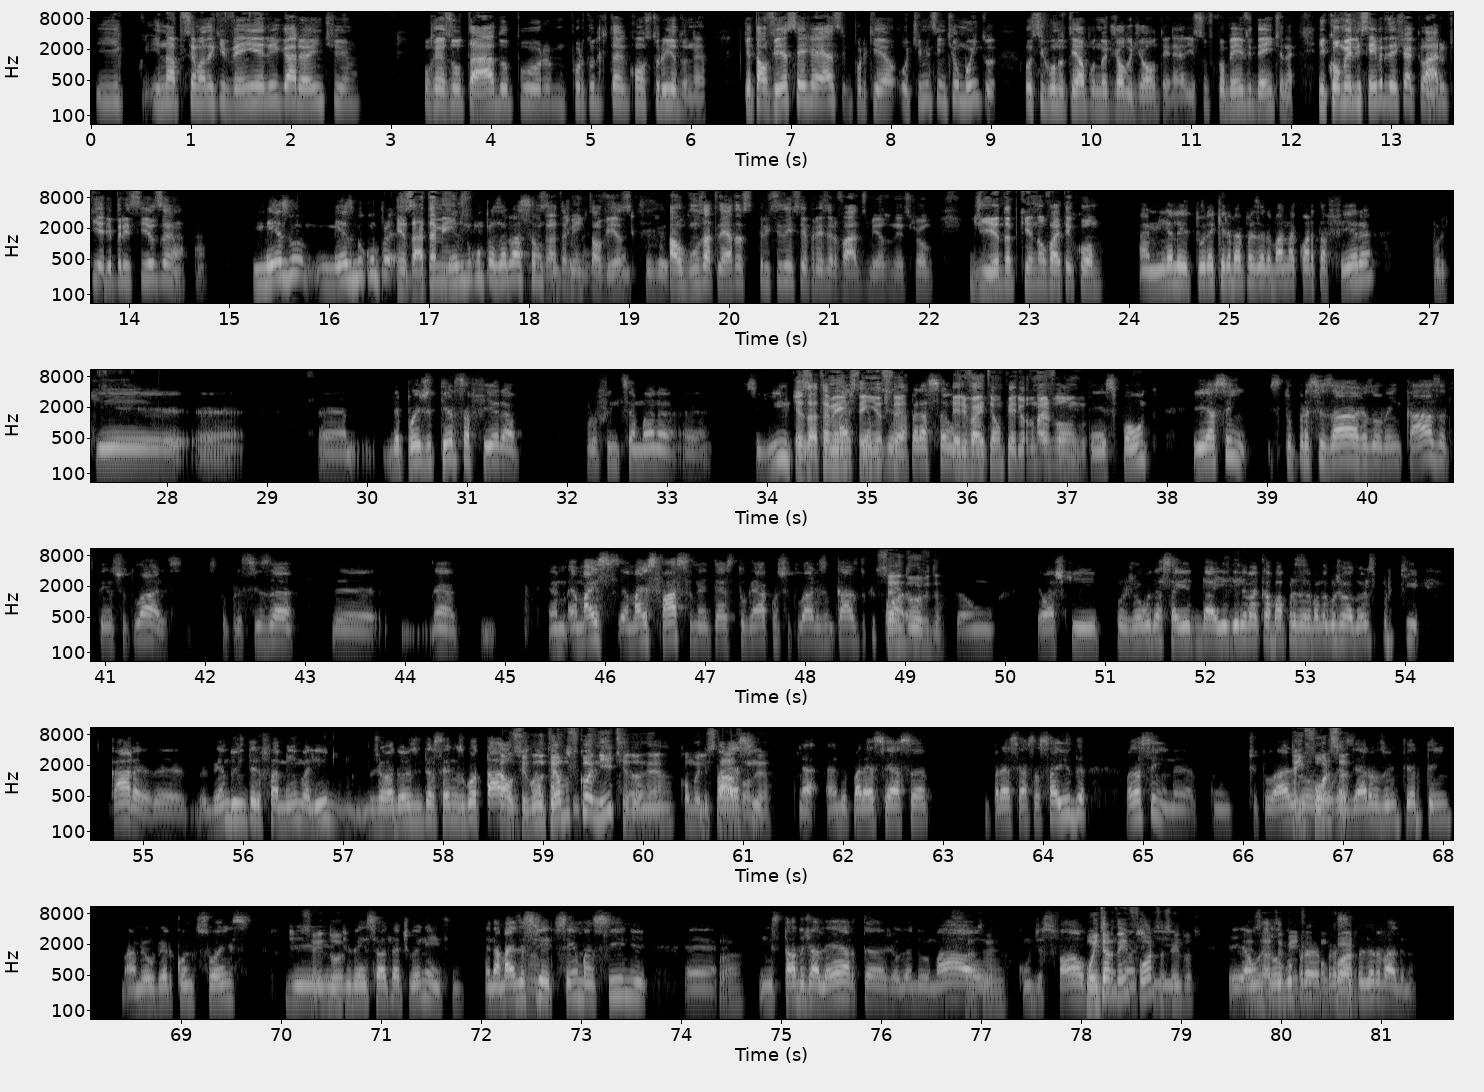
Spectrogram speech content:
e, e na semana que vem ele garante o resultado por, por tudo que está construído, né? Porque talvez seja essa, porque o time sentiu muito o segundo tempo no jogo de ontem, né? Isso ficou bem evidente, né? E como ele sempre deixa claro que ele precisa mesmo mesmo com exatamente. mesmo com preservação exatamente sentiu, né? talvez alguns atletas precisem ser preservados mesmo nesse jogo de ida porque não vai ter como. A minha leitura é que ele vai preservar na quarta-feira porque é, é, depois de terça-feira para o fim de semana é, seguinte exatamente tem, tem isso é. ele vai ter um período mais longo. tem, tem esse ponto. E assim se tu precisar resolver em casa tu tem os titulares. Se tu precisa é, né, é, é, mais, é mais fácil, né, em tese, tu ganhar com os titulares em casa do que fora. Sem dúvida. Então, eu acho que por jogo dessa ida, da ida ele vai acabar preservando alguns jogadores, porque, cara, é, vendo o Inter e Flamengo ali, os jogadores do Inter saindo esgotados. Ah, o segundo tempo ficou nítido, então, né? Como eles estavam, parece, né? É, é, me parece essa me parece essa saída. Mas assim, né, com titulares tem força. ou reservas, o Inter tem, a meu ver, condições de, de vencer o Atlético Goianiense. Ainda mais desse uhum. jeito, sem o Mancini, é, claro. em estado de alerta, jogando mal, Exatamente. com desfalque. O Inter tem então força, sem dúvida. É um jogo para ser preservado, né?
